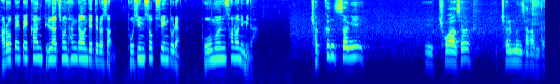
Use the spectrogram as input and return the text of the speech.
바로 빽빽한 빌라촌 한가운데 들어선 도심 속 수행 도량 보문 선원입니다. 접근성이 좋아서 젊은 사람들,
